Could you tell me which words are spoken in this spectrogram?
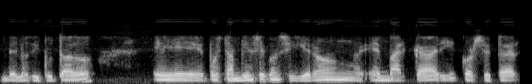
de los Diputados, eh, pues también se consiguieron enmarcar y encorsetar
